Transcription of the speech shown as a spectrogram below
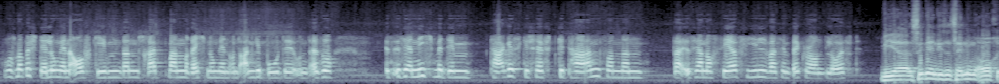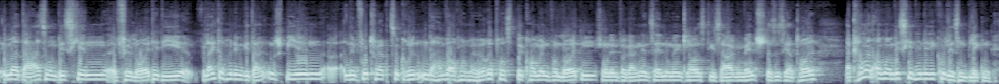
muss man Bestellungen aufgeben, dann schreibt man Rechnungen und Angebote und also es ist ja nicht mit dem Tagesgeschäft getan, sondern da ist ja noch sehr viel, was im Background läuft. Wir sind ja in dieser Sendung auch immer da so ein bisschen für Leute, die vielleicht auch mit dem Gedanken spielen, äh, einen Foodtruck zu gründen. Da haben wir auch manchmal Hörerpost bekommen von Leuten, schon in vergangenen Sendungen, Klaus, die sagen, Mensch, das ist ja toll. Da kann man auch mal ein bisschen hinter die Kulissen blicken.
